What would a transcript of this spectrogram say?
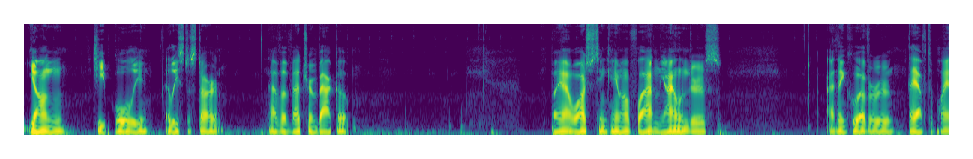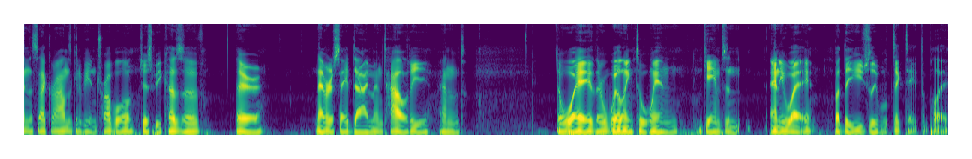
young, cheap goalie, at least to start. Have a veteran backup. But yeah, Washington came out flat, and the Islanders. I think whoever they have to play in the second round is going to be in trouble just because of their never say die mentality and the way they're willing to win games in any way, but they usually will dictate the play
